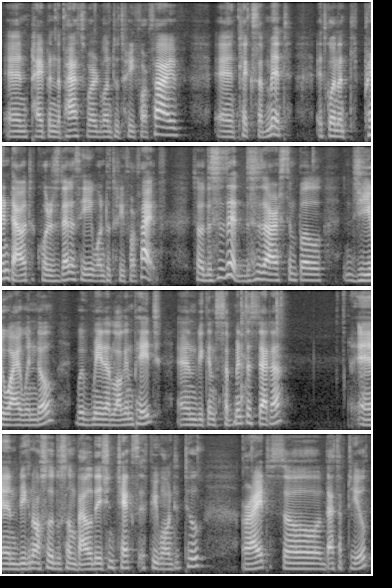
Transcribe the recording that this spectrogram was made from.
and type in the password 12345 and click submit, it's going to print out Coders Legacy 12345. So this is it. This is our simple GUI window. We've made a login page and we can submit this data and we can also do some validation checks if we wanted to. All right, so that's up to you.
